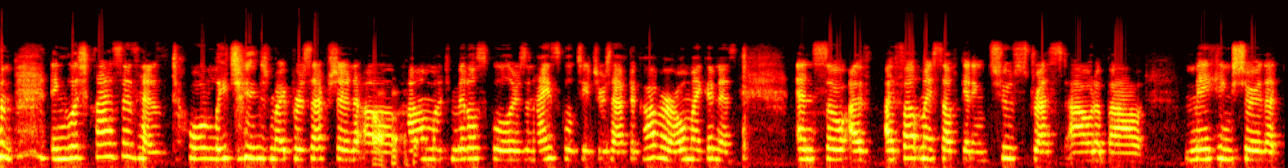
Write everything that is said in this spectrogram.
English classes has totally changed my perception of how much middle schoolers and high school teachers have to cover. Oh my goodness and so I've I felt myself getting too stressed out about making sure that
